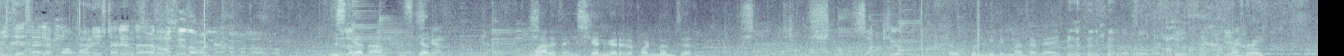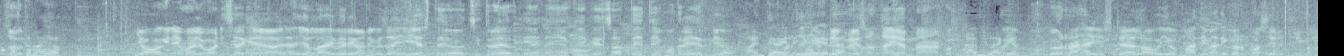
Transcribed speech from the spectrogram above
विजय साईलाई पकाउने स्टाइल स्क्यान स्क्यान। उहाँले चाहिँ स्क्यान गरेर पढ्नुहुन्छ। सकियो। त्यो कुन फिल्ममा छ क्या है महेश कस्तो लाग्यो? यो अघि नै मैले भनिसकेँ होइन यो लाइब्रेरी भनेको चाहिँ यी यस्तै हो चित्र हेर्ने होइन यहाँ के के छ त्यही त्यही मात्रै हेर्ने हो। होइन त्यो होइन यो हेर्दा। डेकोरेसन चाहिँ हेर्न आएको। दामी अब लाग्यो यो बुकहरू राखाइ स्टाइल अब यो माथि माथि गरेर कसरी झिक्न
